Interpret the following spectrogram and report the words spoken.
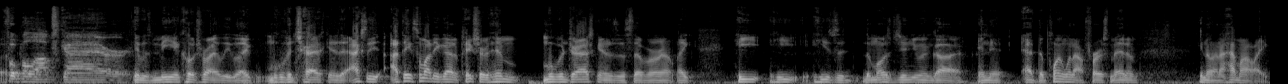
a- Football ops guy or it was me and Coach Riley like moving trash cans. Actually, I think somebody got a picture of him moving trash cans and stuff around. Like he he he's a, the most genuine guy. And then at the point when I first met him, you know, and I had my like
